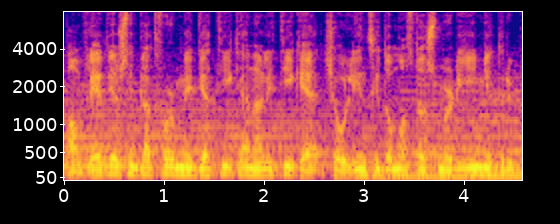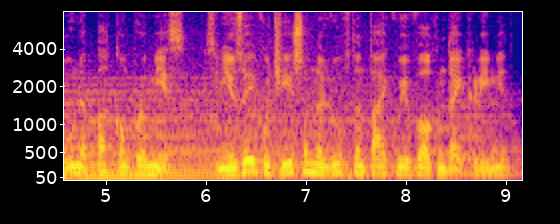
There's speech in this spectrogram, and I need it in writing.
Pamfleti është një platformë mediatike e analitike që u lind si domosdoshmëri e një tribune pa kompromis, si një zë i fuqishëm në luftën pa ekuivok ndaj krimit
